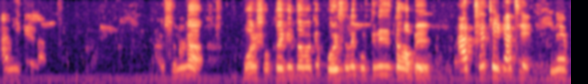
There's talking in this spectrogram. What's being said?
আমি গেলাম। শোনো না পরের সপ্তাহে কিন্তু আমাকে পরিশ্রমে ঘুরতে নিয়ে যেতে হবে। আচ্ছা ঠিক আছে। নেব।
